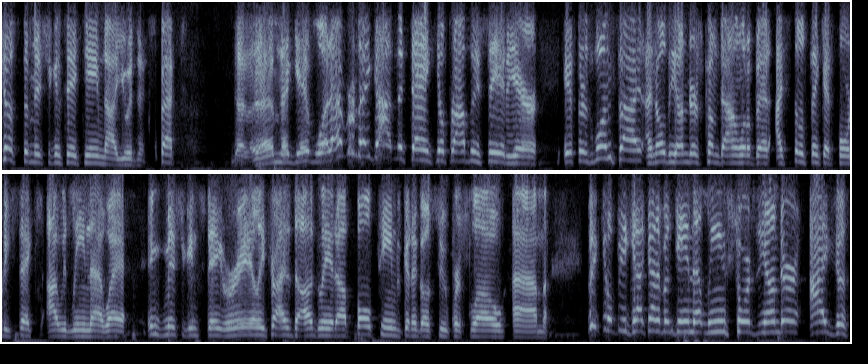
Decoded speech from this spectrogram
just the Michigan State team now. You would expect them to give whatever they got in the tank. You'll probably see it here. If there's one side, I know the unders come down a little bit. I still think at 46, I would lean that way. I think Michigan State really tries to ugly it up. Both teams going to go super slow. Um, I think it'll be kind of a game that leans towards the under. I just,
